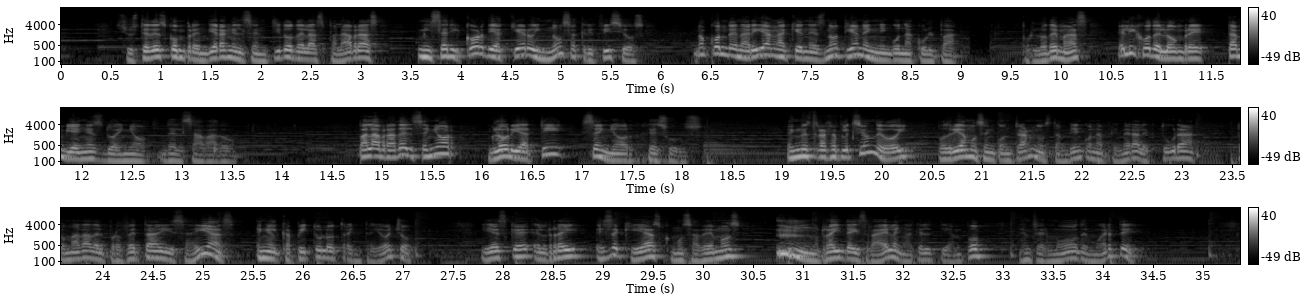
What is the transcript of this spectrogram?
Si ustedes comprendieran el sentido de las palabras misericordia quiero y no sacrificios, no condenarían a quienes no tienen ninguna culpa. Por lo demás, el Hijo del Hombre también es dueño del sábado. Palabra del Señor, gloria a ti, Señor Jesús. En nuestra reflexión de hoy podríamos encontrarnos también con la primera lectura tomada del profeta Isaías en el capítulo 38. Y es que el rey Ezequías, como sabemos, rey de Israel en aquel tiempo, enfermó de muerte.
